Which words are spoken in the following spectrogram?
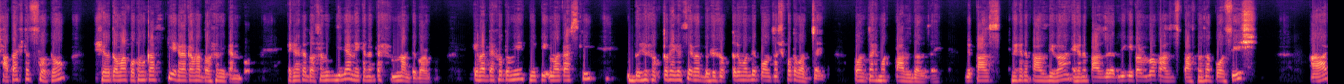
সাতাশটা ছোট, সেহেতু আমার প্রথম কাজ কি? এখানে আমরা দশমিক আনব। এখানে একটা দশমিক দিলে আমি এখানে একটা শূন্য আনতে পারব। এবার দেখো তুমি তুমি তোমার কাজ কি? দুইশো সত্তর হয়ে গেছে, এবার দুইশো সত্তরের মধ্যে পঞ্চাশ কত বাদ যায়? পঞ্চাশ মোট পাঁচ বাদ যায়। পাঁচ, এখানে পাঁচ দিবা, এখানে পাঁচ দিলে তুমি কি করব? পাঁচ পাঁচ পাঁচা পঁচিশ আর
